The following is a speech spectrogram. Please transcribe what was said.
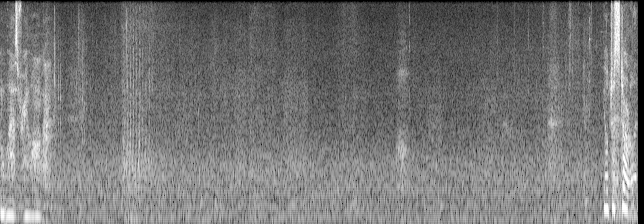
This won't last very long. You'll just startle it.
